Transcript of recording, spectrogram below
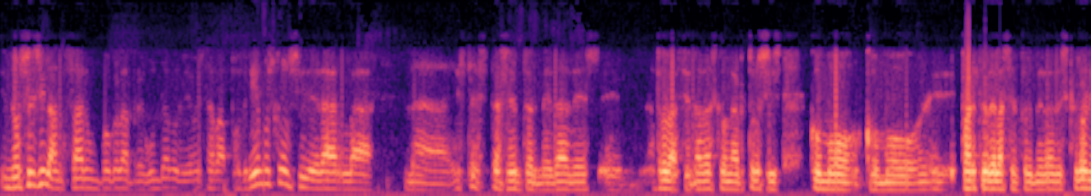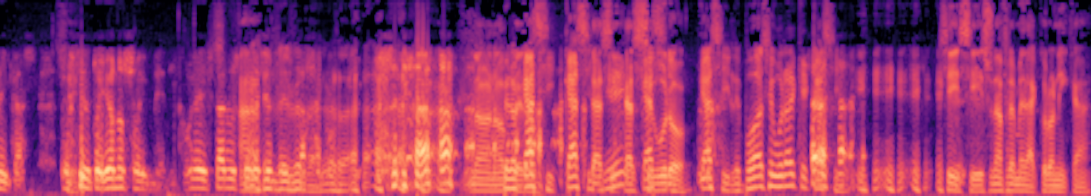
no sé si lanzar un poco la pregunta porque yo me estaba, ¿podríamos considerar la, estas, enfermedades eh, relacionadas con la artrosis como, como eh, parte de las enfermedades crónicas. Por cierto, yo no soy médico, ¿eh? están ustedes en verdad, no, no, pero, casi, casi, casi, casi, seguro. Casi, le puedo asegurar que casi. sí, sí, es una enfermedad crónica.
